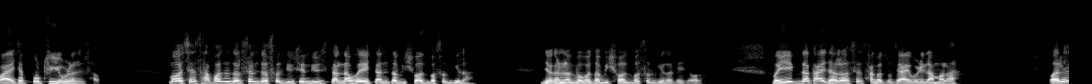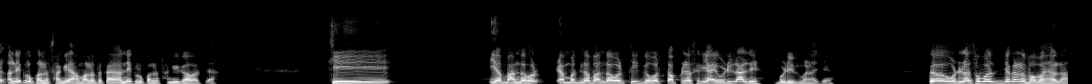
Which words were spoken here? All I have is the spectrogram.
पायाच्या पोटली एवढा साप. मग असे सापाचं दर्शन जसं दिवसेंदिवस त्यांना होय त्यांचा विश्वास बसत गेला. जगन्नाथ बाबाचा विश्वास बसत गेला त्याच्यावर. मग एकदा काय झालं असं सांगत होते आईवडील आम्हाला? अरे अनेक लोकांना सांगे. आम्हाला तर काय अनेक लोकांना सांगे गावातल्या. की या बांधावर या मधल्या बांधावरती गवत कापण्यासाठी आईवडील आले वडील म्हणायचे. तर वडिलासोबत जगन्नाथ बाबा ह्याला.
